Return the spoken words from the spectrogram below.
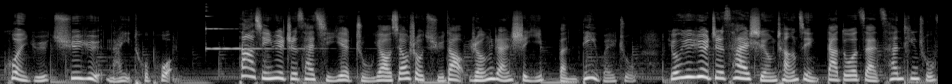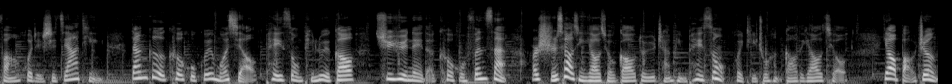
困于区域难以突破。大型预制菜企业主要销售渠道仍然是以本地为主。由于预制菜使用场景大多在餐厅厨房或者是家庭，单个客户规模小，配送频率高，区域内的客户分散，而时效性要求高，对于产品配送会提出很高的要求。要保证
